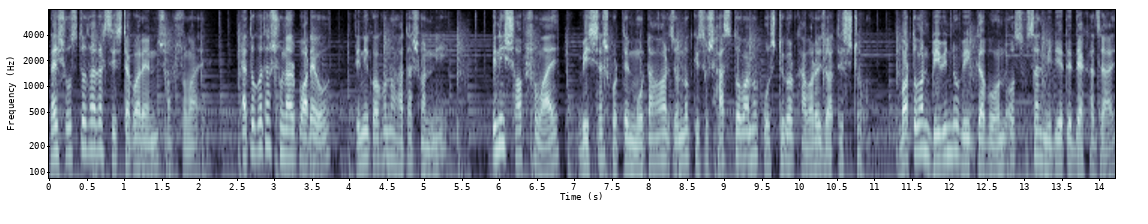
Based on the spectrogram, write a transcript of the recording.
তাই সুস্থ থাকার চেষ্টা করেন সবসময়। এত কথা শোনার পরেও তিনি কখনো হতাশ হননি। তিনি সব সময় বিশ্বাস করতেন মোটা হওয়ার জন্য কিছু স্বাস্থ্যবান ও পুষ্টিকর খাবারই যথেষ্ট। বর্তমান বিভিন্ন বিজ্ঞাপন ও সোশ্যাল মিডিয়াতে দেখা যায়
